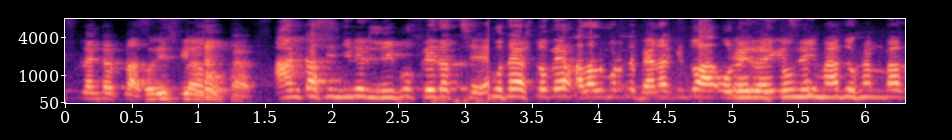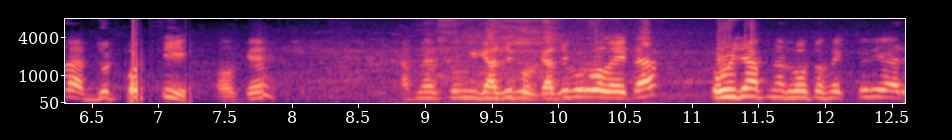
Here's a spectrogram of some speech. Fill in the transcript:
স্প্লেন্ডার প্লাস আনটাস ইঞ্জিনের লিভো পেয়ে যাচ্ছে। কোথায় আসতে হবে? হালাল মোড়তে ব্যানার কিন্তু অলরেডি হয়ে গেছে। বাজার জুটপট্টি ওকে আপনার সঙ্গী গাজীপুর গাজীপুর বলে এটা? ওই যে আপনার লোটো ফ্যাক্টরি আর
